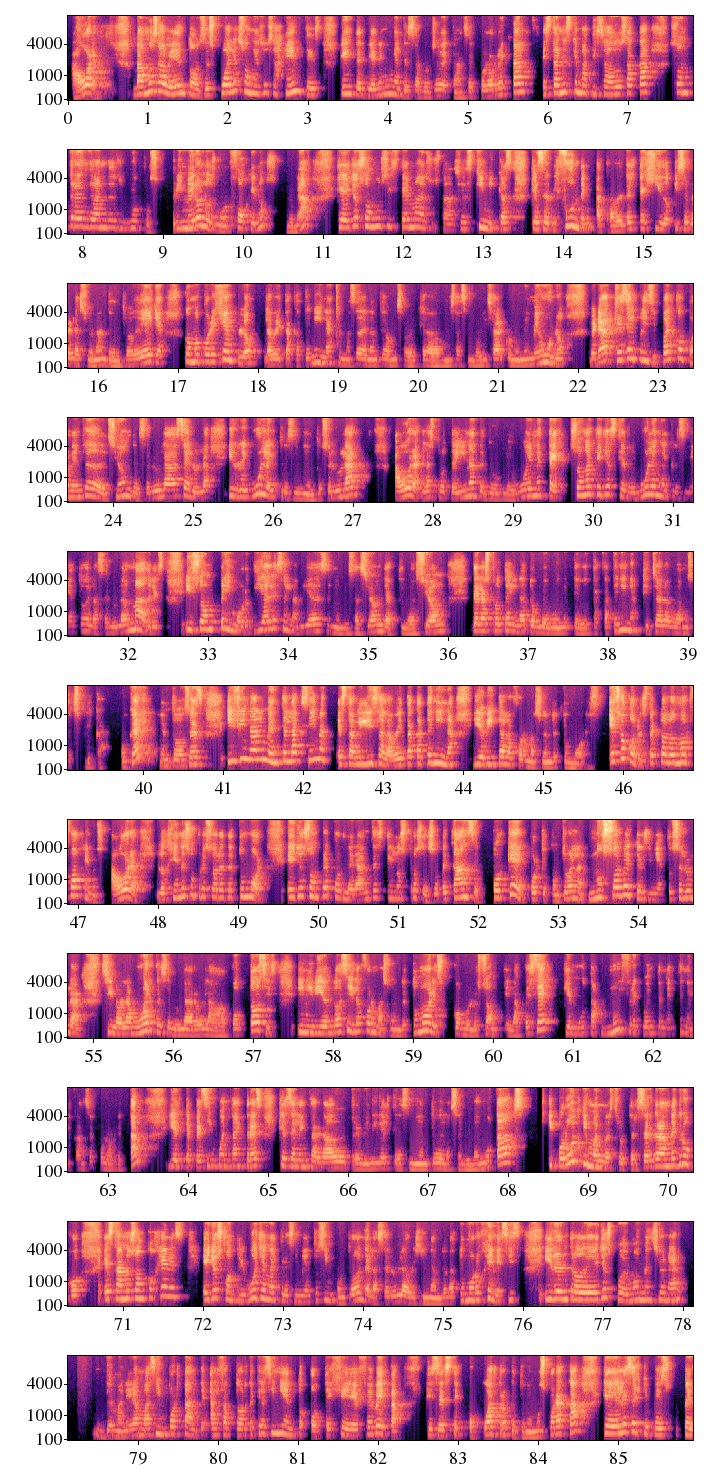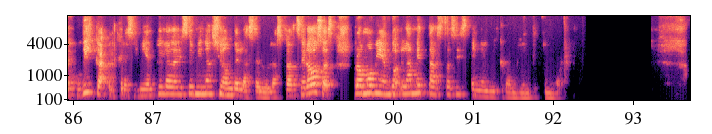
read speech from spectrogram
Ahora, vamos a ver entonces cuáles son esos agentes que intervienen en el desarrollo de cáncer colorectal. Están esquematizados acá, son tres grandes grupos. Primero, los morfógenos, ¿verdad? Que ellos son un sistema de sustancias químicas que se difunden a través del tejido y se relacionan dentro de ella, como por ejemplo la beta-catenina, que más adelante vamos a ver que la vamos a simbolizar con un M1, ¿verdad? Que es el principal componente de adhesión de célula a célula y regula el crecimiento celular. Ahora, las proteínas de WNT son aquellas que regulan el crecimiento de las células madres y son primordiales en la vía de señalización de activación de las proteínas WNT beta-catenina, que ya lo vamos a explicar, ¿ok? Entonces, y finalmente la axina estabiliza la beta-catenina y evita la formación de tumores. Eso con respecto a los morfógenos. Ahora, los genes supresores de tumor, ellos son preponderantes en los procesos de cáncer. ¿Por qué? Porque controlan no solo el crecimiento celular, sino la muerte celular o la apoptosis, inhibiendo así la formación de tumores, como los son el APC, que muta muy frecuentemente en el cáncer colorectal, y el TP53, que es el encargado de prevenir el crecimiento de las células mutadas. Y por último, en nuestro tercer grande grupo están los oncogenes. Ellos contribuyen al crecimiento sin control de la célula originando la tumorogénesis y dentro de ellos podemos mencionar de manera más importante al factor de crecimiento o TGF-beta, que es este O4 que tenemos por acá, que él es el que perjudica el crecimiento y la diseminación de las células cancerosas, promoviendo la metástasis en el microambiente tumoral.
